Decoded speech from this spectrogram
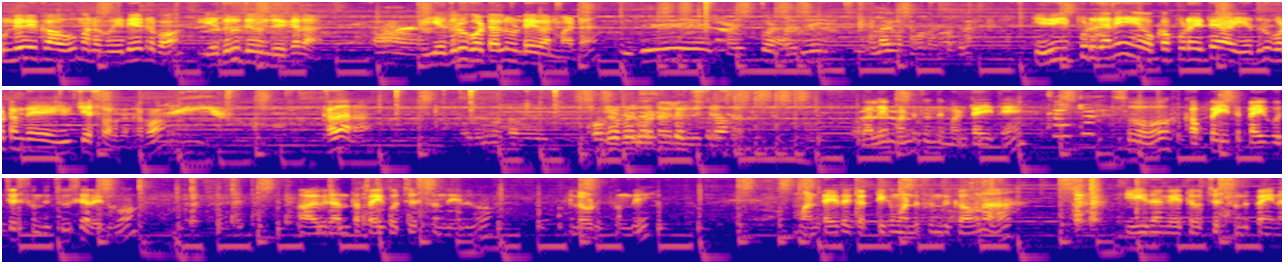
ఉండేది కావు మనకు ఇదేంటి బా ఎదురుది ఉంది కదా. ఎదురు గొట్టాలు ఉండేవి అనమాట ఇది ఇది ఇప్పుడు కానీ ఒకప్పుడు అయితే ఆ ఎదురు గొట్టందే యూజ్ చేసేవాళ్ళు కదా బా కదానా? ఎదురు భలే మండుతుంది మంట అయితే. సో కప్ప అయితే పైకి వచ్చేస్తుంది. చూసారా ఇదిగో? ఆవిరంతా పైకి వచ్చేస్తుంది ఇదిగో. ఇలా ఉడుతుంది. మంట అయితే గట్టిగా మండుతుంది కావున ఈ విధంగా అయితే వచ్చేస్తుంది పైన.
